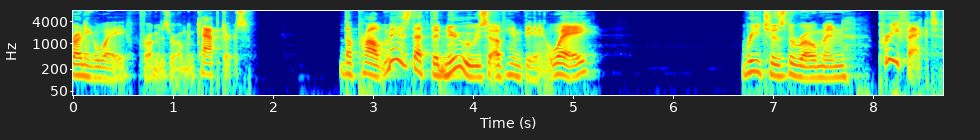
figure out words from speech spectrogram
running away from his Roman captors. The problem is that the news of him being away reaches the Roman prefect.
